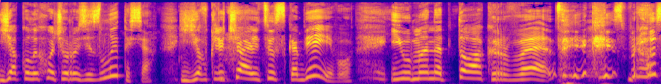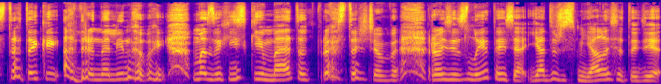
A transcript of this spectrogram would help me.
Я коли хочу розізлитися, я включаю цю Скабєєву, і у мене так рве. Якийсь просто такий адреналіновий мазохійський метод, просто щоб розізлитися. Я дуже сміялася тоді,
